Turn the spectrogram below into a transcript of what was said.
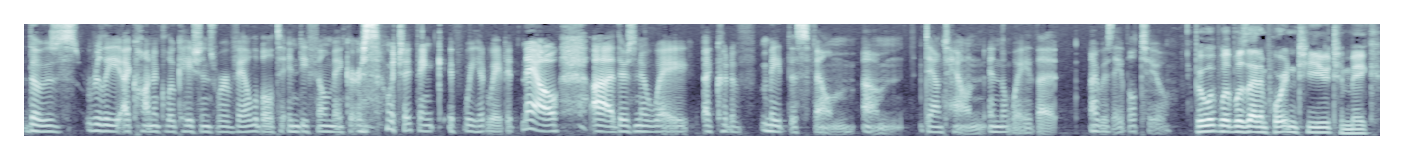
those really iconic locations were available to indie filmmakers, which I think if we had waited now, uh, there's no way I could have made this film um, downtown in the way that I was able to. But was that important to you to make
